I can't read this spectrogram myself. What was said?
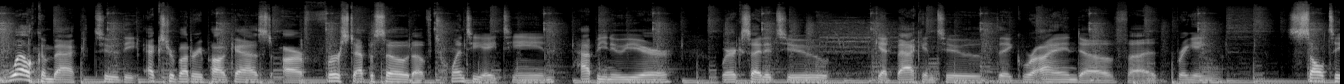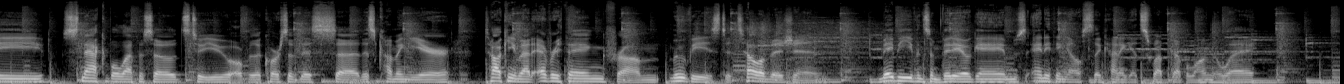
Welcome back to the Extra Buttery Podcast, our first episode of 2018. Happy New Year. We're excited to get back into the grind of uh, bringing salty, snackable episodes to you over the course of this uh, this coming year, talking about everything from movies to television, maybe even some video games, anything else that kind of gets swept up along the way.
